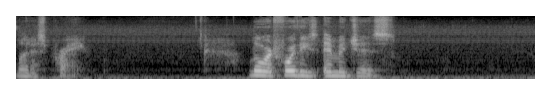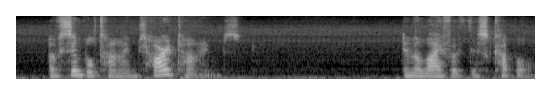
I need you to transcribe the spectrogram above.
Let us pray. Lord, for these images of simple times, hard times in the life of this couple,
